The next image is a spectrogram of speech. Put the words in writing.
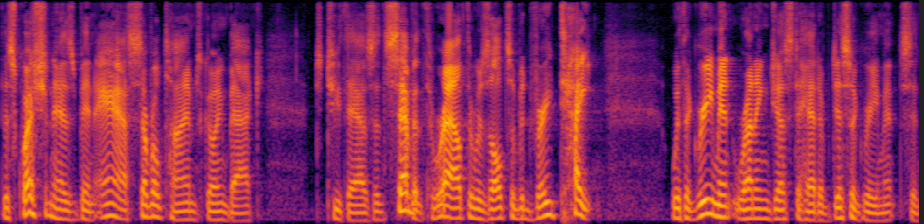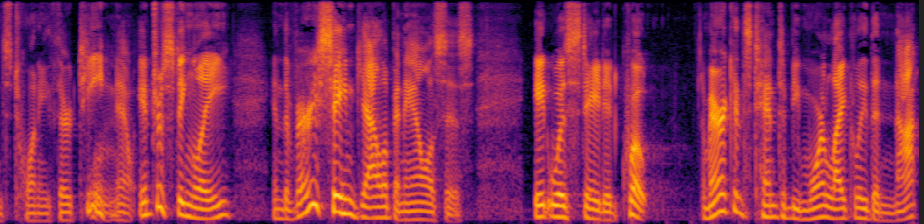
This question has been asked several times going back to 2007. Throughout, the results have been very tight with agreement running just ahead of disagreement since 2013. Now, interestingly, in the very same Gallup analysis, it was stated, quote, Americans tend to be more likely than not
